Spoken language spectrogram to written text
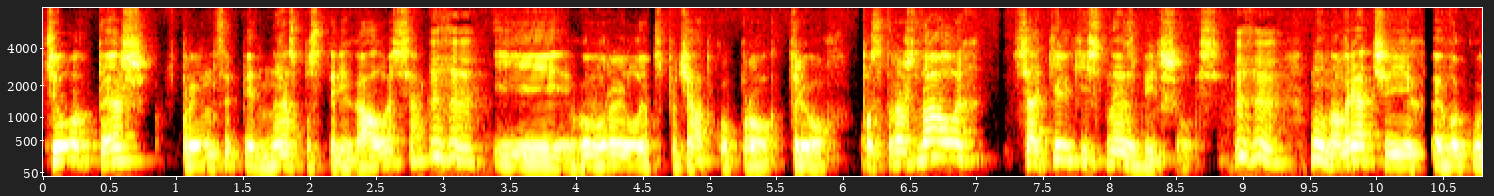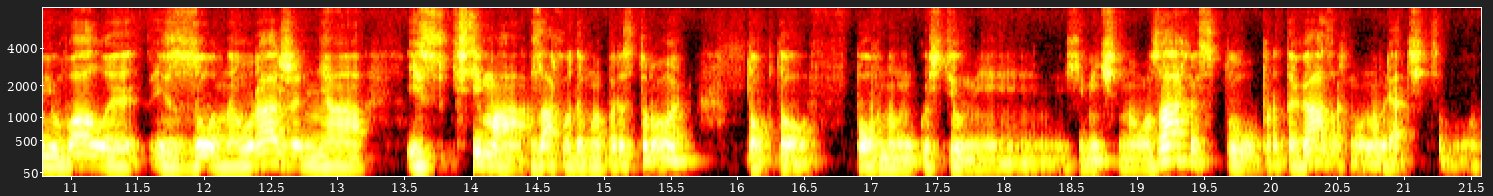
Цього теж в принципі не спостерігалося, угу. і говорили спочатку про трьох постраждалих. Ця кількість не збільшилася. Угу. Ну навряд чи їх евакуювали із зони ураження із всіма заходами перестороги, тобто в повному костюмі хімічного захисту, протигазах, ну навряд чи це було.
